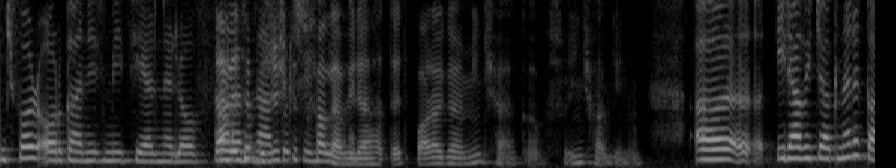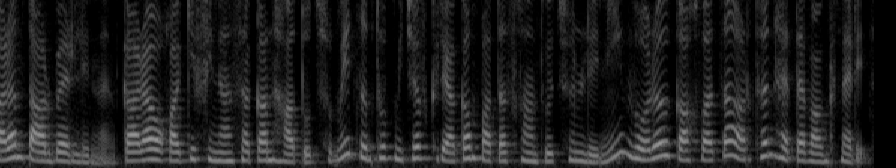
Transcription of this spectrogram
ինչ որ օրգանիզմից ելնելով բժիշկը սխալ է վիրահատել, պարագայում ի՞նչ է, ի՞նչ է լինում։ Իրավիճակները կարան տարբեր լինեն։ Կարա ուղակի ֆինանսական հատուցումից ընդཐུպ միջև քրեական պատասխանատվություն լինի, որը կախ կախված է արդեն հետևանքներից։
